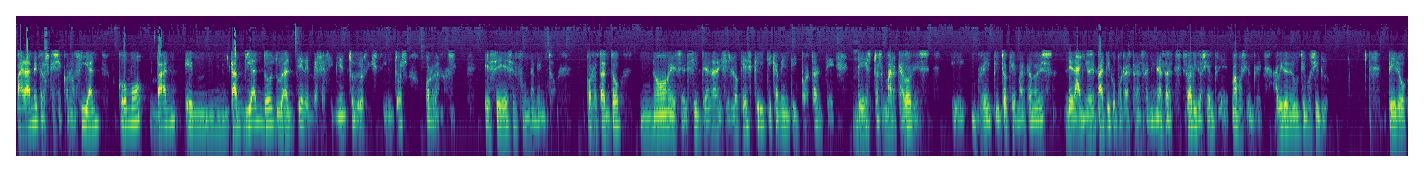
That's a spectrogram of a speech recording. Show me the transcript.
parámetros que se conocían cómo van em, cambiando durante el envejecimiento de los distintos órganos. Ese es el fundamento. Por lo tanto, no es el simple análisis. Lo que es críticamente importante de estos marcadores, y repito que marcadores de daño hepático por las transaminasas. Eso ha habido siempre, vamos siempre, ha habido en el último siglo. Pero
